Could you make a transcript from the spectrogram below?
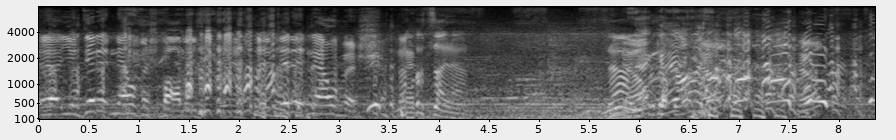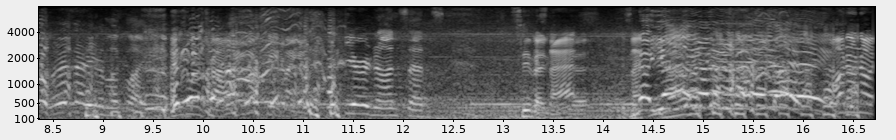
Yeah, you did it in Elvish, Bobby. you did it in Elvish. No, upside down. No, Is that good? what does that even look like? Pure nonsense. See if Is that? Is that? No, yeah, yeah, yeah, yeah, Oh no no.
